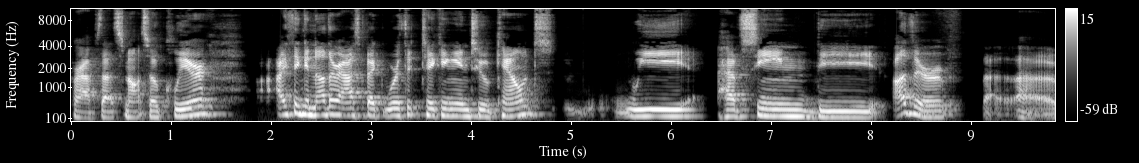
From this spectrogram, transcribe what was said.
Perhaps that's not so clear. I think another aspect worth it taking into account, we have seen the other uh,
